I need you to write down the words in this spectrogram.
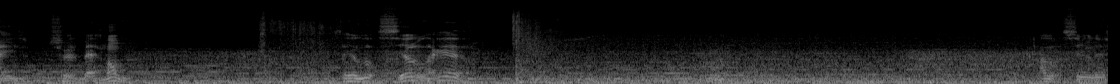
he's sure it's a bad moment. Say a little silly like hell. I look silly as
